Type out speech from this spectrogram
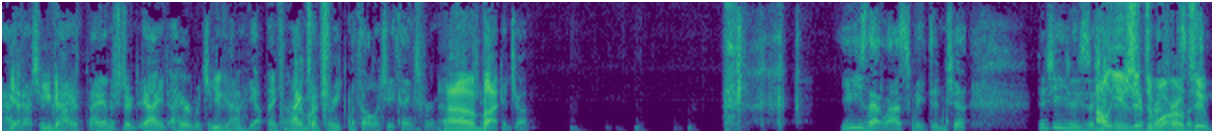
I Yeah, got you. you got I, it. I understood. Yeah, I, I heard what you, You did got it. Yeah. Thank you very I took. Greek mythology. Thanks very much. Uh, but- good job. you used that last week, didn't you? Did you use? A, I'll a use it tomorrow too.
